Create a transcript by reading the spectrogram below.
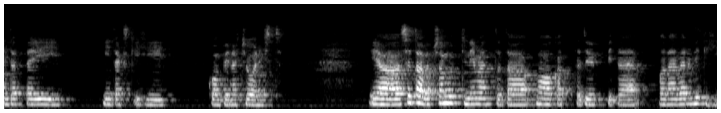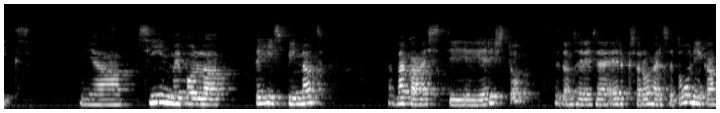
NDPI indekskihi kombinatsioonist. ja seda võib samuti nimetada maakattetüüpide valevärvikihiks ja siin võib-olla tehispinnad väga hästi ei eristu, need on sellise erksa rohelise tooniga.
